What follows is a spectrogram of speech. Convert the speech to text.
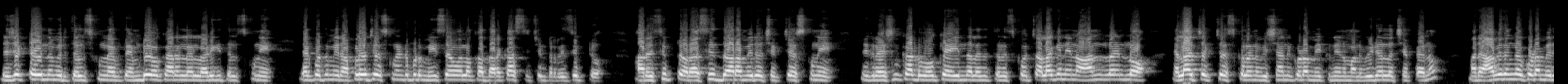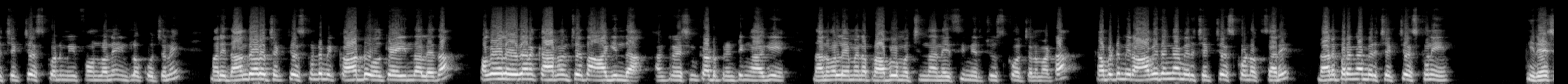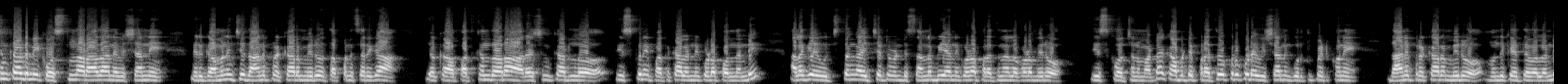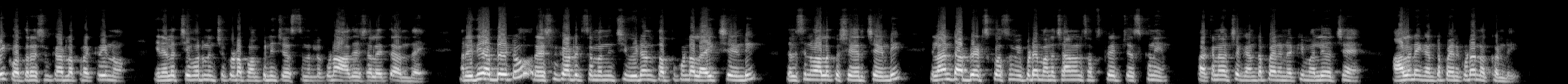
రిజెక్ట్ అయిందో మీరు తెలుసుకుని లేకపోతే ఎండిఓ కార్యాలయాలు అడిగి తెలుసుకుని లేకపోతే మీరు అప్లై చేసుకునేటప్పుడు మీ సేవలో ఒక దరఖాస్తు ఇచ్చింటారు రిసిప్ట్ ఆ రిసిప్ట్ రసీద్ ద్వారా మీరు చెక్ చేసుకుని మీకు రేషన్ కార్డు ఓకే అయిందా లేదో తెలుసుకోవచ్చు. అలాగే నేను ఆన్లైన్లో ఎలా చెక్ చేసుకోవాలనే విషయాన్ని కూడా మీకు నేను మన వీడియోలో చెప్పాను. మరి ఆ విధంగా కూడా మీరు చెక్ చేసుకొని మీ ఫోన్లోనే లోనే ఇంట్లో కూర్చొని మరి దాని ద్వారా చెక్ చేసుకుంటే మీ కార్డు ఓకే అయిందా లేదా? ఒకవేళ ఏదైనా కారణం చేత ఆగిందా? అంటే రేషన్ కార్డు ప్రింటింగ్ ఆగి దానివల్ల ఏమైనా ప్రాబ్లం వచ్చిందా అనేసి మీరు చూసుకోవచ్చు అనమాట కాబట్టి మీరు ఆ విధంగా మీరు చెక్ చేసుకోండి ఒకసారి. దాని పరంగా మీరు చెక్ చేసుకుని ఈ రేషన్ కార్డు మీకు వస్తుందా రాదా అనే విషయాన్ని మీరు గమనించి దాని ప్రకారం మీరు తప్పనిసరిగా ఈ యొక్క పథకం ద్వారా రేషన్ కార్డులో తీసుకుని పథకాలన్నీ కూడా పొందండి. అలాగే ఉచితంగా ఇచ్చేటువంటి సన్న బియ్యాన్ని కూడా ప్రతి నెల కూడా మీరు తీసుకోవచ్చు అనమాట కాబట్టి ప్రతి ఒక్కరు కూడా విషయాన్ని గుర్తుపెట్టుకొని దాని ప్రకారం మీరు ముందుకైతే వెళ్ళండి. కొత్త రేషన్ కార్డుల ప్రక్రియను ఈ నెల చివరి నుంచి కూడా పంపిణీ చేస్తున్నట్లు కూడా ఆదేశాలు అయితే అందాయి. మరి ఇది అప్డేట్. రేషన్ కార్డుకి సంబంధించి వీడియోని తప్పకుండా లైక్ చేయండి. తెలిసిన వాళ్ళకు షేర్ చేయండి. ఇలాంటి అప్డేట్స్ కోసం ఇప్పుడే మన ఛానల్ సబ్స్క్రైబ్ చేసుకుని పక్కనే వచ్చే గంట పైన నొక్కి మళ్ళీ వచ్చే ఆలనే గంట పైన కూడా నొక్కండి.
